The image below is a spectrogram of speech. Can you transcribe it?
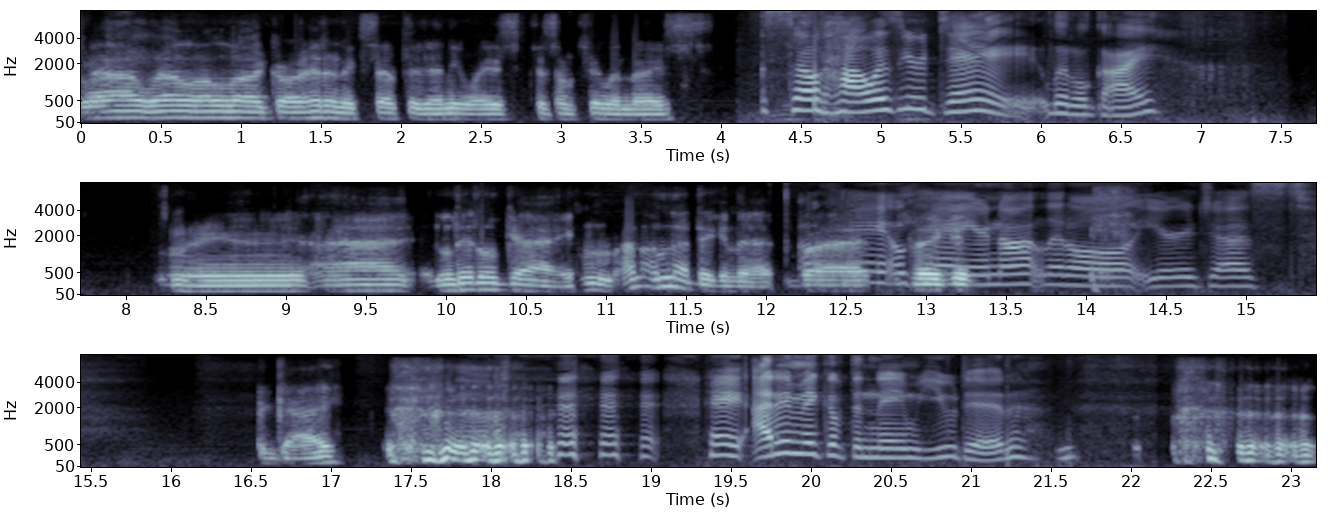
Uh, well, I'll uh, go ahead and accept it anyways because I'm feeling nice. So, how was your day, little guy? Uh, uh, little guy. Hmm, I'm, I'm not digging that, but Okay, okay, get you're not little. You're just. a guy. Hey, I didn't make up the name. You did.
